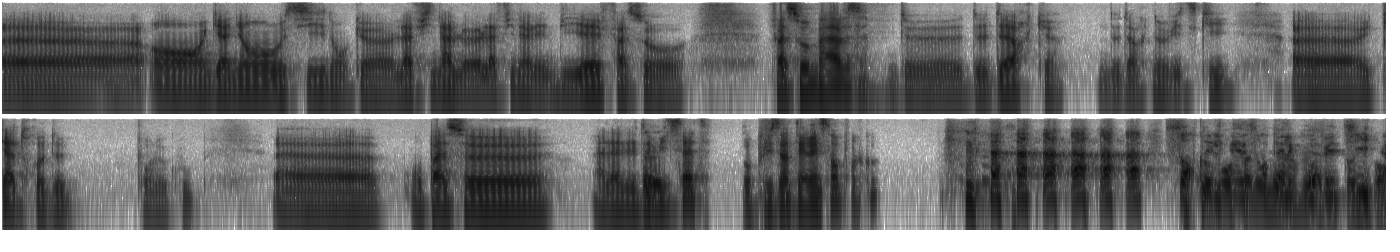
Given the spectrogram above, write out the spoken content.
en gagnant aussi donc euh, la finale la finale NBA face aux face aux Mavs de, de Dirk de Dirk Nowitzki 4-2 euh, pour le coup. on passe à l'année 2007 au plus intéressant pour le coup. sortez, les, sortez les confettis.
